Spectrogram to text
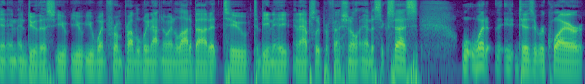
and, and, and, do this. You, you you went from probably not knowing a lot about it to to being a, an absolute professional and a success. What does it require?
